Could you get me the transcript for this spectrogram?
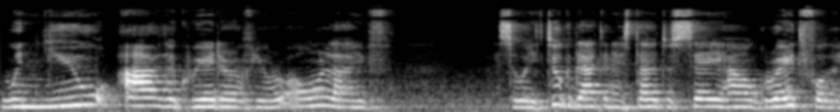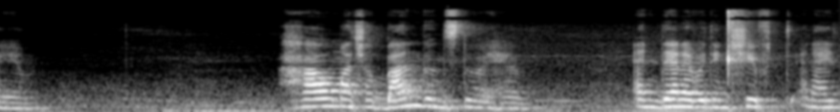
when you are the creator of your own life. So I took that and I started to say how grateful I am. How much abundance do I have? And then everything shifted, and I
